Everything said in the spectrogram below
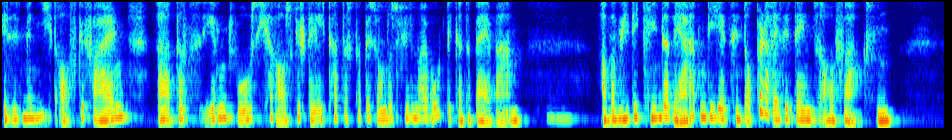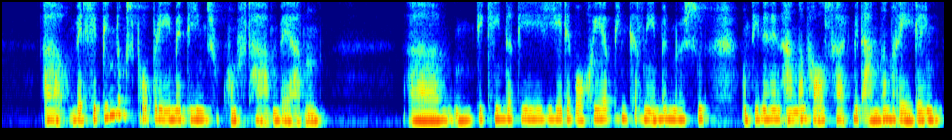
es ist mir nicht aufgefallen, äh, dass irgendwo sich herausgestellt hat, dass da besonders viele Neurotiker dabei waren. Aber wie die Kinder werden, die jetzt in Doppelresidenz aufwachsen, äh, welche Bindungsprobleme die in Zukunft haben werden, äh, die Kinder, die jede Woche ihr Pinkel nehmen müssen und in einen anderen Haushalt mit anderen Regeln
